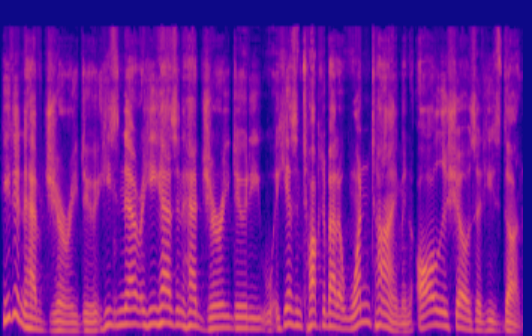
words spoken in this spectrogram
He didn't have jury duty. He's never, he hasn't had jury duty. He hasn't talked about it one time in all the shows that he's done.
